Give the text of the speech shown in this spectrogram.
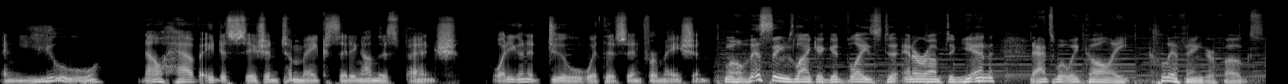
And you now have a decision to make sitting on this bench. What are you going to do with this information? Well, this seems like a good place to interrupt again. That's what we call a cliffhanger, folks.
